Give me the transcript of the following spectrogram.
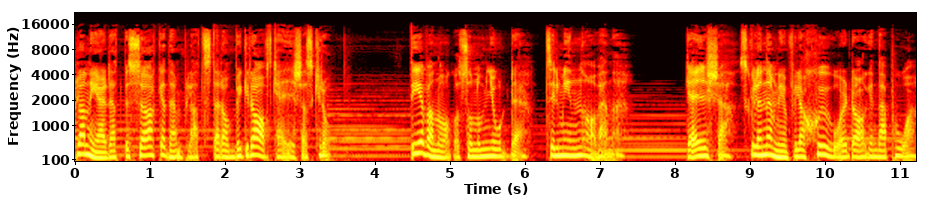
planerade att besöka den plats där de begravt Kaishas kropp. Det var något som de gjorde till minne av henne. Geisha skulle nämligen fylla sju år dagen därpå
